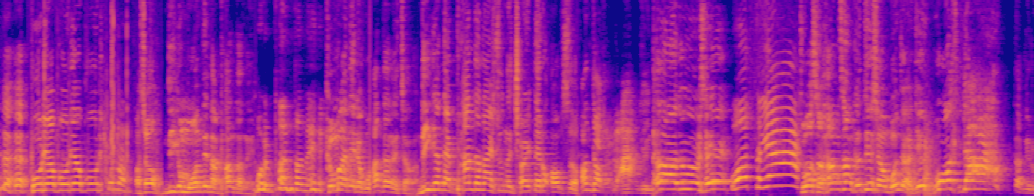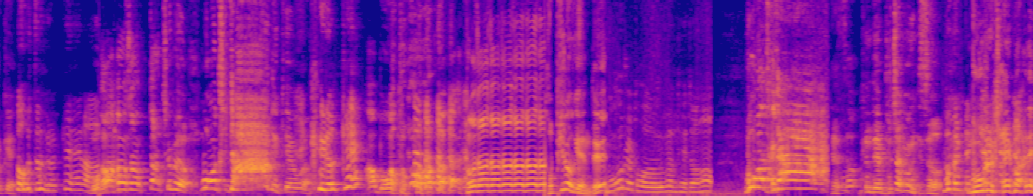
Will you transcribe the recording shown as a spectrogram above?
보려 보려 보려. 그만 아 잠깐 네가 뭔데 나 판단해? 뭘 판단해? 그만이라고 판단했잖아. 네가 날 판단할 수는 절대로 없어. 아, 하나 둘셋. 워터야! 좋았어. 항상 그 텐션 뭔지 알지? 워트야! 딱 이렇게. 너도 그렇게 해라. 뭐, 나 항상 딱 치면 워트야! 이렇게 하고 그렇게? 아 뭐가 더더더더더더. 더 필요하겠는데? 물을 더 넣으면 되잖아 뭐가되자 됐어? 근데 부작용 있어. 물을 개 많이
